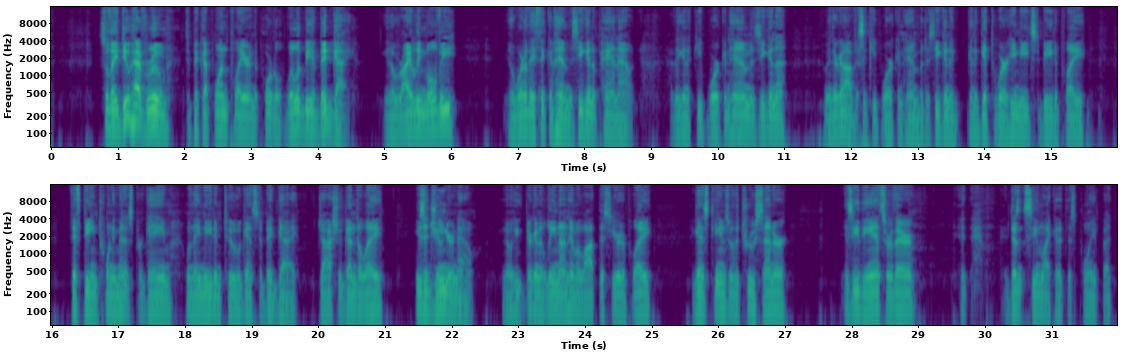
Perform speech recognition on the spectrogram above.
So they do have room to pick up one player in the portal. Will it be a big guy? You know, Riley Mulvey, you know, what do they think of him? Is he going to pan out? Are they going to keep working him? Is he going to, I mean, they're going to obviously keep working him, but is he going to, get to where he needs to be to play 15, 20 minutes per game when they need him to against a big guy. Josh Ogundele, he's a junior now. You know, he, they're going to lean on him a lot this year to play against teams with a true center. Is he the answer there? It it doesn't seem like it at this point, but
